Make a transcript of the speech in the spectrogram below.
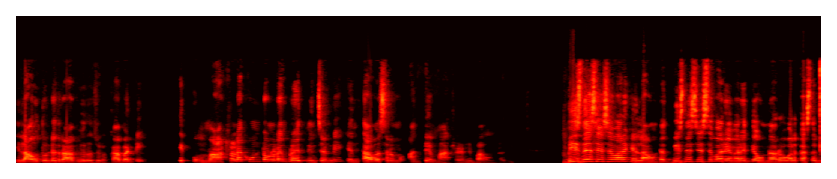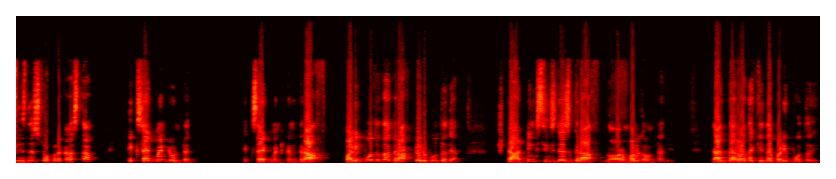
ఇలా అవుతుంటది రాబోయే రోజుల్లో. కాబట్టి ఎక్కువ మాట్లాడకుండా ఉండడానికి ప్రయత్నించండి. ఎంత అవసరమో అంతే మాట్లాడండి బాగుంటుంది. బిజినెస్ చేసేవారికి ఎలా ఉంటుంది? బిజినెస్ చేసేవారు ఎవరైతే ఉన్నారో వాళ్ళు కాస్త బిజినెస్ లోపల కాస్త ఎక్సైట్మెంట్ ఉంటుంది. ఎక్సైట్మెంట్. కానీ గ్రాఫ్ పడిపోతుందా? గ్రాఫ్ పెరుగుతుందా? స్టార్టింగ్ సిక్స్ డేస్ గ్రాఫ్ నార్మల్గా ఉంటుంది. దాని తర్వాత కింద పడిపోతుంది.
